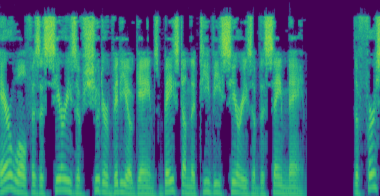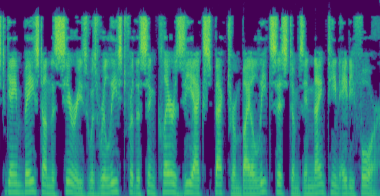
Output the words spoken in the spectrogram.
Airwolf is a series of shooter video games based on the TV series of the same name. The first game based on the series was released for the Sinclair ZX Spectrum by Elite Systems in 1984.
